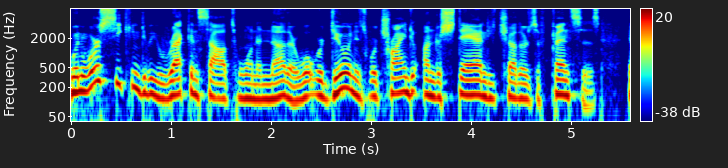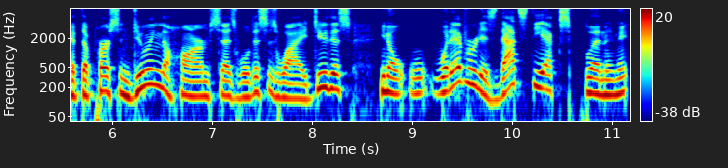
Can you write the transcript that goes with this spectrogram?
when we're seeking to be reconciled to one another, what we're doing is we're trying to understand each other's offenses. If the person doing the harm says, "Well, this is why I do this," you know, whatever it is, that's the explanation.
